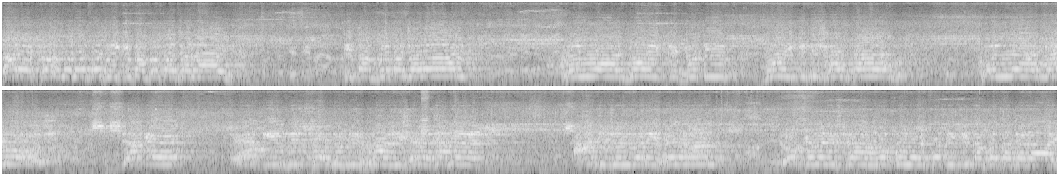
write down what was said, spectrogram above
তারেক রহমানের প্রতি কৃতজ্ঞতা জানাই। কৃতজ্ঞতা জানাই খুলনার দুই দুটি দুই কৃতি সন্তান, খুলনার মানুষ যাকে একই বৃত্তের দুটি ফুল হিসেবে জানেন আজিজুল বাড়ি হেলাল, রকিবুল ইসলাম নকুলের প্রতি কৃতজ্ঞতা জানাই।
